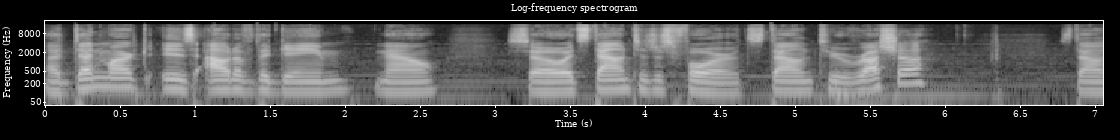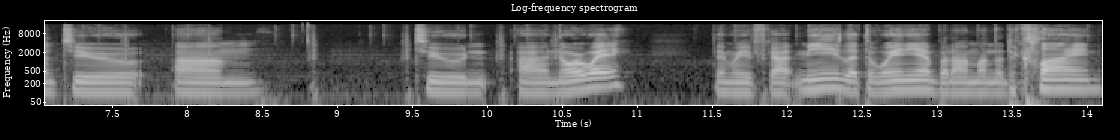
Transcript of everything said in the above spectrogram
Uh, Denmark is out of the game now, so it's down to just four. It's down to Russia. It's down to um, to uh, Norway. Then we've got me, Lithuania, but I'm on the decline.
